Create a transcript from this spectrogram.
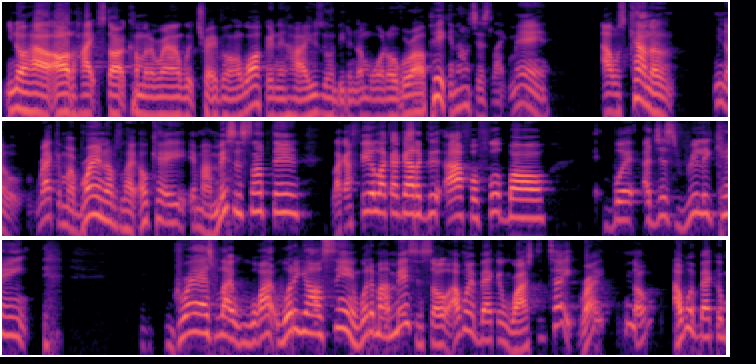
you know how all the hype start coming around with Travon Walker and how he was going to be the number one overall pick, and I was just like, man, I was kind of you know racking my brain. I was like, okay, am I missing something? Like I feel like I got a good eye for football, but I just really can't grasp like what what are y'all seeing? What am I missing? So I went back and watched the tape, right? You know, I went back and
